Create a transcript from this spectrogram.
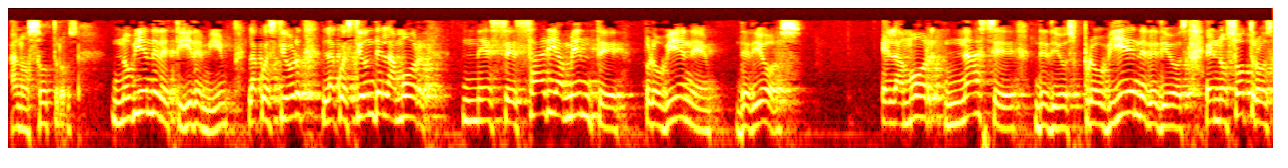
a nosotros. No viene de ti, de mí. La cuestión, la cuestión del amor necesariamente proviene de Dios. El amor nace de Dios, proviene de Dios. En nosotros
